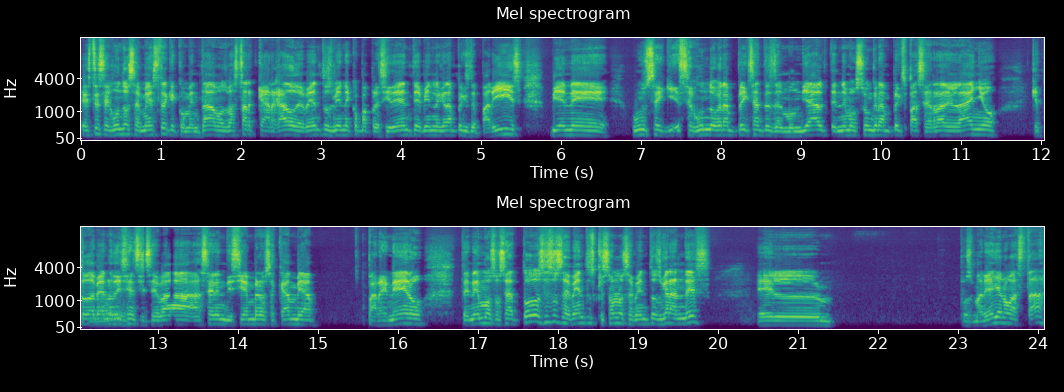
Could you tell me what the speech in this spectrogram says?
este segundo semestre que comentábamos va a estar cargado de eventos. Viene Copa Presidente, viene el Gran Prix de París, viene un segundo Gran Prix antes del Mundial. Tenemos un Gran Prix para cerrar el año, que todavía no dicen si se va a hacer en diciembre o se cambia para enero. Tenemos, o sea, todos esos eventos que son los eventos grandes. El pues María ya no va a estar.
